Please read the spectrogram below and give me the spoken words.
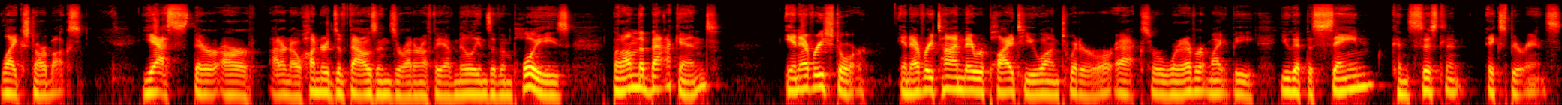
like Starbucks, yes, there are, I don't know, hundreds of thousands, or I don't know if they have millions of employees, but on the back end, in every store, in every time they reply to you on Twitter or X or whatever it might be, you get the same consistent experience.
